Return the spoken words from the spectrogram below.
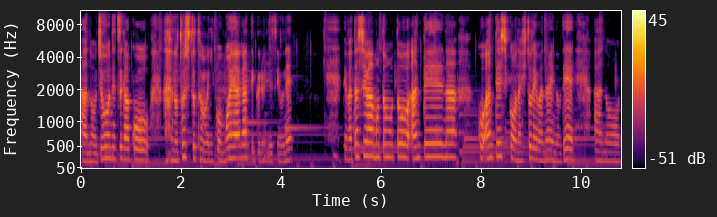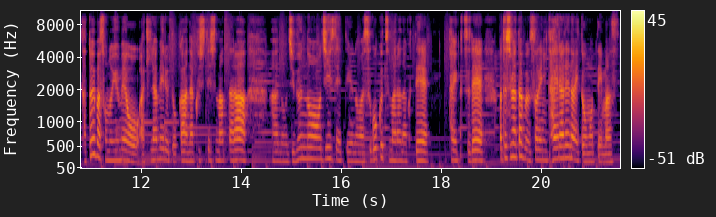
あの情熱がこうあの年とともにこう燃え上がってくるんですよね。で私はもともと安定なこう安定志向な人ではないのであの例えばその夢を諦めるとかなくしてしまったらあの自分の人生っていうのはすごくつまらなくて退屈で私は多分それに耐えられないと思っています。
